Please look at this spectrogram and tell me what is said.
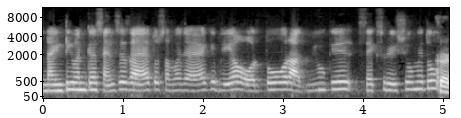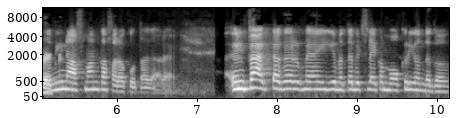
91 का सेंसस आया तो समझ आया कि भैया औरतों और आदमियों के सेक्स रेशियो में तो Correct. ज़मीन आसमान का फ़र्क होता जा रहा है इनफैक्ट अगर मैं ये मतलब it's like a mockery on the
